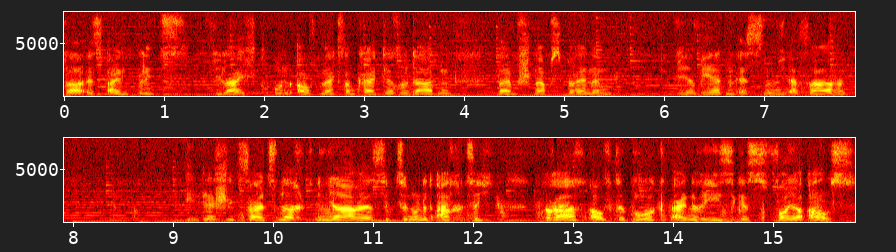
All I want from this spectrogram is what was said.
War es ein Blitz, vielleicht Unaufmerksamkeit der Soldaten beim Schnapsbrennen. Wir werden es nie erfahren. In der Schicksalsnacht im Jahre 1780 brach auf der Burg ein riesiges Feuer aus.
